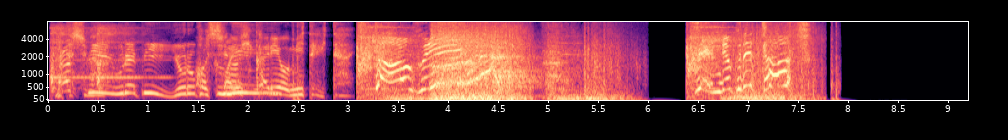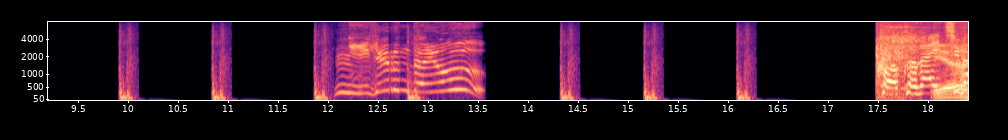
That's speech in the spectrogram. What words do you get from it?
ハッピーウレピーよろぴく星の光を見ていたいスターフリー全力で倒す！逃げるんだよ！ここが一番！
